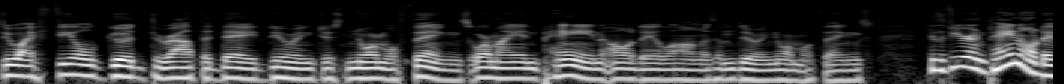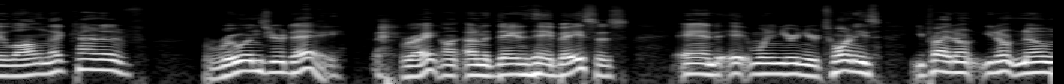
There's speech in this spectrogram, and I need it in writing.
do I feel good throughout the day doing just normal things, or am I in pain all day long as I'm doing normal things? Because if you're in pain all day long, that kind of ruins your day, right? on, on a day to day basis. And it, when you're in your 20s, you probably don't you don't know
